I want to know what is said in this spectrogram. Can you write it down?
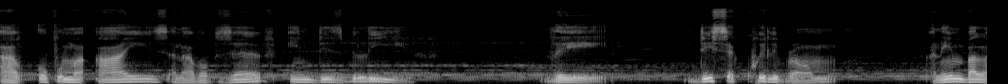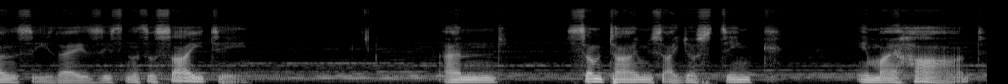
I've opened my eyes and I've observed in disbelief the disequilibrium and imbalances that exist in society. And sometimes I just think in my heart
